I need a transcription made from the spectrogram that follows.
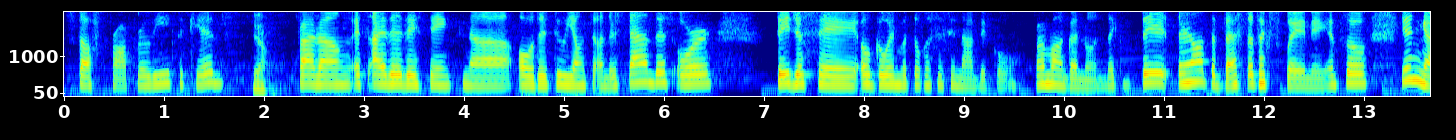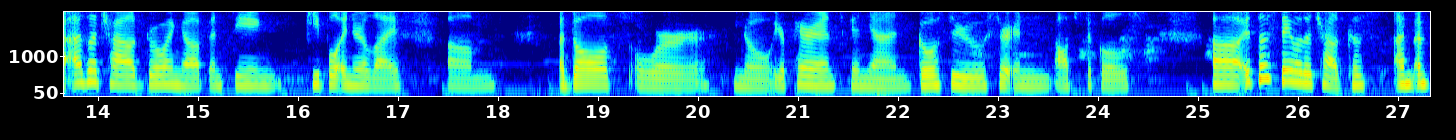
stuff properly to kids. Yeah. Parang it's either they think na, oh, they're too young to understand this, or they just say, oh, gawin mo to kasi sinabi ko. Parang mga ganun. Like, they're, they're not the best at explaining. And so, yun nga, as a child growing up and seeing people in your life, um, adults or you know, your parents, ganyan, go through certain obstacles, uh, it does stay with a child because I'm, I'm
